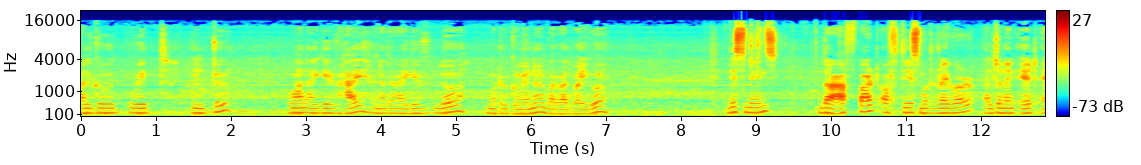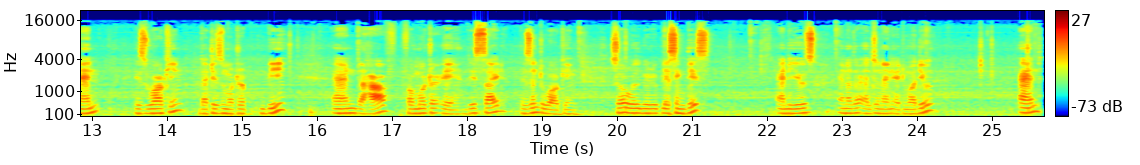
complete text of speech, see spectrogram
I'll go with IN2. One I gave high another I gave low. Motor gumena barbad bhaigo this means the half part of this motor driver L298N is working. That is motor B and the half for motor A. This side isn't working. So we'll be replacing this and use another L298 module. And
